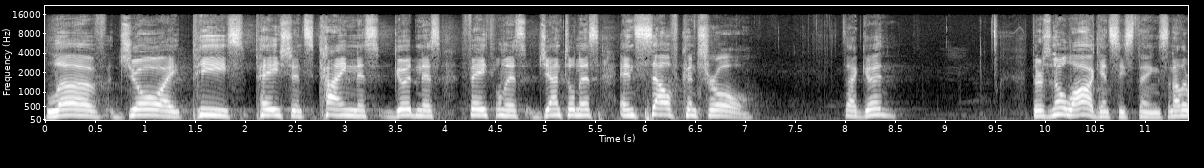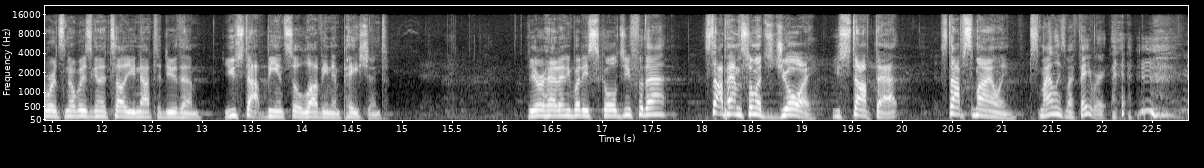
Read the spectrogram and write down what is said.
Love, joy, peace, patience, kindness, goodness, faithfulness, gentleness, and self-control. Is that good? There's no law against these things. In other words, nobody's going to tell you not to do them. You stop being so loving and patient. Have you ever had anybody scold you for that? Stop having so much joy. You stop that. Stop smiling. Smiling's my favorite.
